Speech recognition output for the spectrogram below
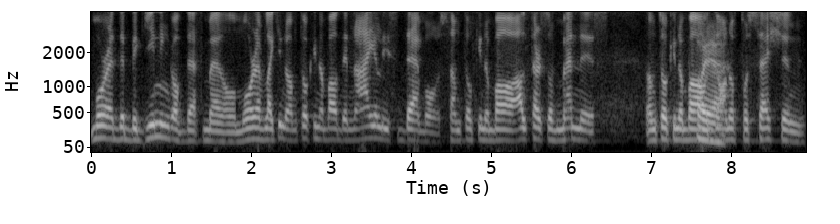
more at the beginning of death metal, more of like, you know, I'm talking about the Nihilist demos. I'm talking about Altars of Madness. I'm talking about oh, yeah. Dawn of Possession.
